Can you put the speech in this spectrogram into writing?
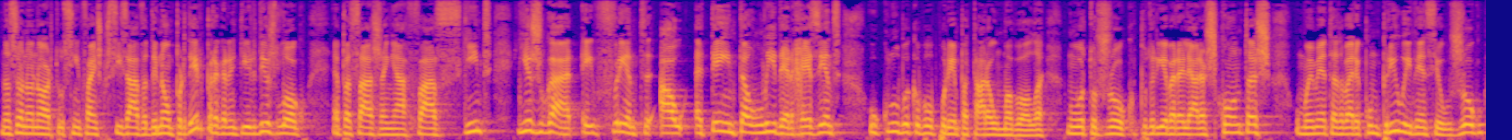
Na Zona Norte, o Sinfãs precisava de não perder para garantir desde logo a passagem à fase seguinte e a jogar em frente ao até então líder Rezende, o clube acabou por empatar a uma bola. No outro jogo poderia baralhar as contas, o Moimenta da Beira cumpriu e venceu o jogo,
